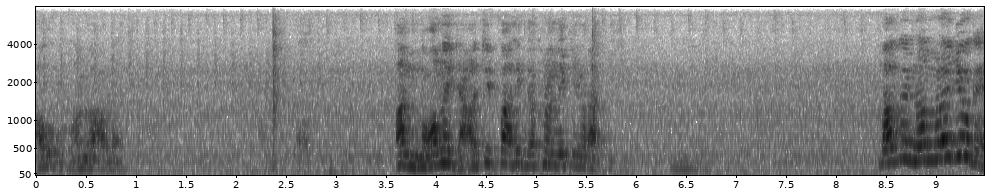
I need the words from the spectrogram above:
આવું ભગવાન આવડે. અને નોને ઝાડચી પાછી દખણની કેવડાતી બાપુ નામ મળી ગયો કે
